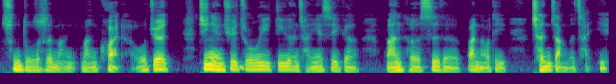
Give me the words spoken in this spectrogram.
速度都是蛮蛮快的。我觉得今年去注意 DRAM 产业是一个蛮合适的半导体成长的产业。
